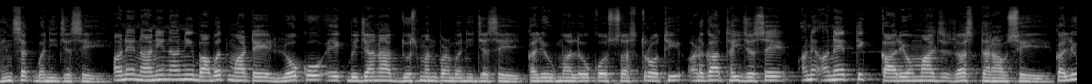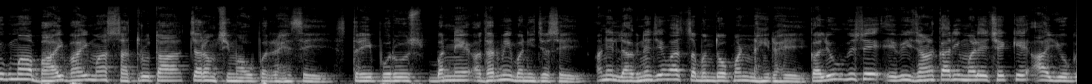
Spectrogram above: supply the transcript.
હિંસક બની જશે. અને નાની નાની બાબત માટે લોકો એકબીજાના દુશ્મન પણ બની જશે. કલયુગમાં લોકો શસ્ત્રોથી અળગા થઈ જશે અને અનૈતિક કાર્યોમાં જ રસ ધરાવશે. કલયુગમાં ભાઈ ભાઈમાં શત્રુતા ચરમસીમા ઉપર રહેશે. સ્ત્રી, પુરુષ બંને અધર્મી બની જશે અને લગ્ન જેવા સંબંધો પણ નહીં રહે. કલયુગ વિશે એવી જાણકારી મળે છે કે આ યુગ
